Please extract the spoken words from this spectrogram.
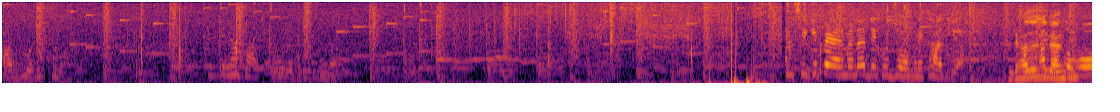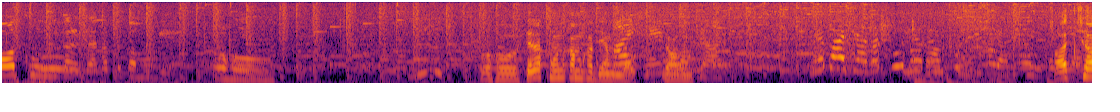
हाथ धो रही थी। हाथ तुलसी के पैर में ना देखो जोग ने खा दिया। दिखा दो जी जी। बहुत खून निकल रहा है तब तो कम हो गया है। ओहो। ओहो तेरा खून कम कर दिया मतलब जाओ dog मेरे पास ज़्यादा खून है अच्छा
